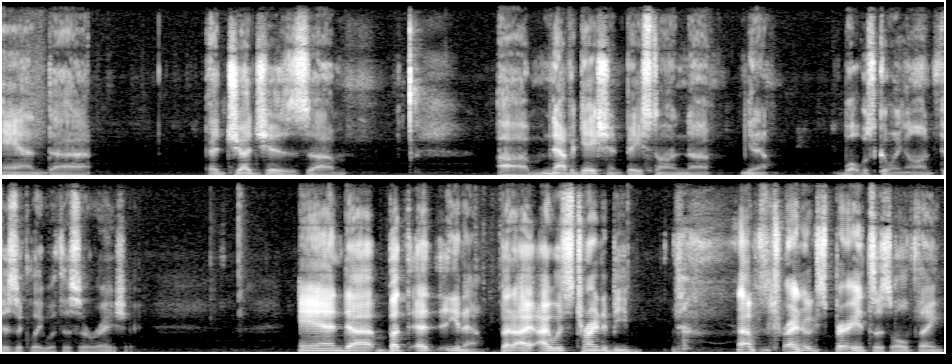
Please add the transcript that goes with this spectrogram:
and uh, judge his um, um, navigation based on uh, you know what was going on physically with this eraser and uh, but uh, you know but I, I was trying to be I was trying to experience this whole thing.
